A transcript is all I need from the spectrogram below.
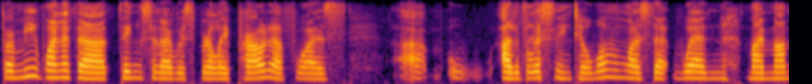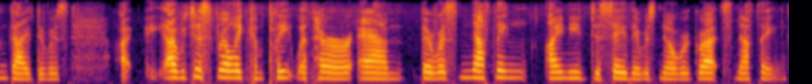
for me, one of the things that I was really proud of was uh, out of listening to a woman was that when my mom died, there was I, I was just really complete with her, and there was nothing I needed to say. There was no regrets, nothing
